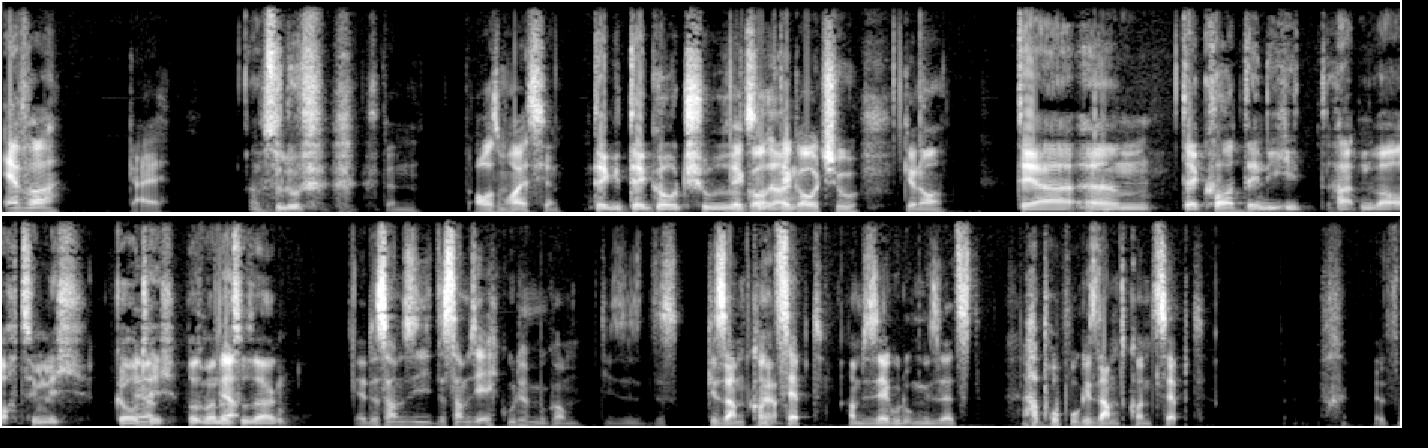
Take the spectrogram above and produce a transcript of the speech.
ever. Geil. Absolut. Dann aus dem Häuschen. Der, der Go-Shoe Der, Go, der Go-Shoe, genau. Der, ähm, der Chord, den die hatten, war auch ziemlich goatig, ja. muss man dazu sagen. Ja, das haben sie, das haben sie echt gut hinbekommen. Diese, das Gesamtkonzept ja. haben sie sehr gut umgesetzt. Apropos Gesamtkonzept. Jetzt,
